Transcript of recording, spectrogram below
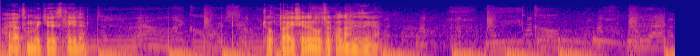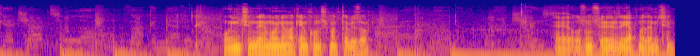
hayatımdaki desteğiyle çok daha iyi şeyler olacak Allah'ın izniyle. Oyun içinde hem oynamak hem konuşmak tabii zor. Ee, uzun süredir de yapmadığım için,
